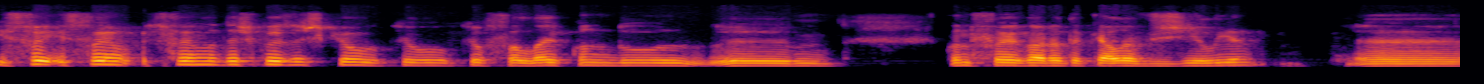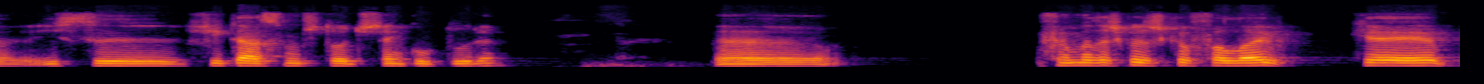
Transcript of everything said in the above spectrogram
Isso foi, isso foi, isso foi uma das coisas que eu, que eu, que eu falei quando, uh, quando foi agora daquela vigília uh, e se ficássemos todos sem cultura. Uh, foi uma das coisas que eu falei que é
